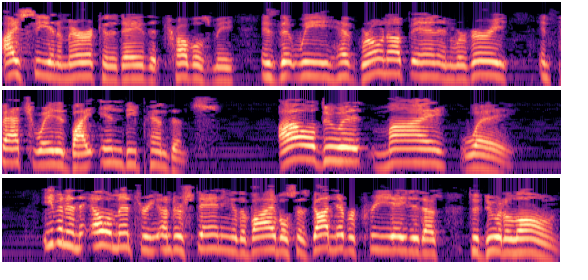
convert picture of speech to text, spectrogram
I see in America today that troubles me is that we have grown up in and we're very infatuated by independence. I'll do it my way. Even an elementary understanding of the Bible says God never created us to do it alone.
